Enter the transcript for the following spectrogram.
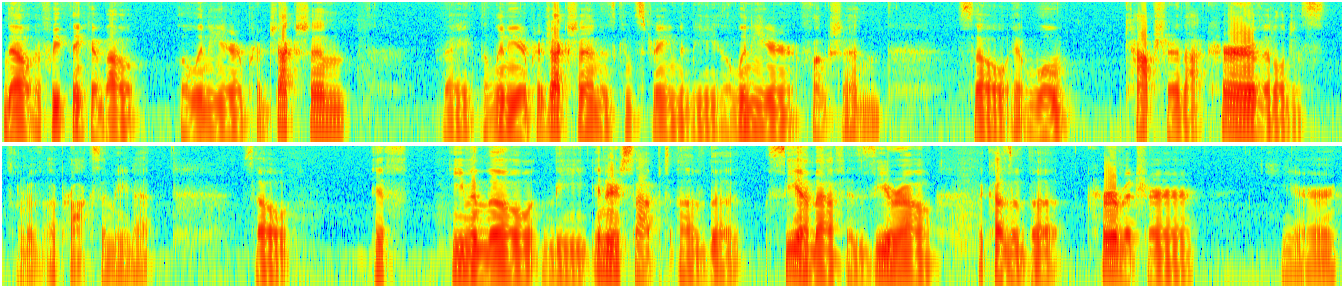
Now, if we think about a linear projection, right, the linear projection is constrained to be a linear function, so it won't capture that curve, it'll just sort of approximate it. So if even though the intercept of the CMF is zero because of the curvature here,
